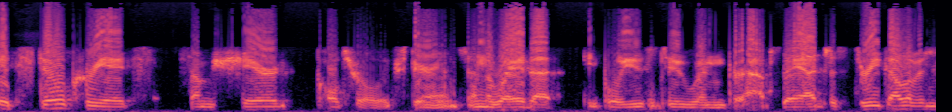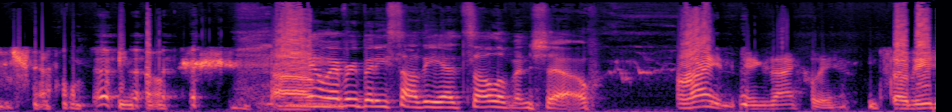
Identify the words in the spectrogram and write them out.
it still creates some shared cultural experience in the way that people used to when perhaps they had just three television channels you know um, you know everybody saw the ed sullivan show right exactly so these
